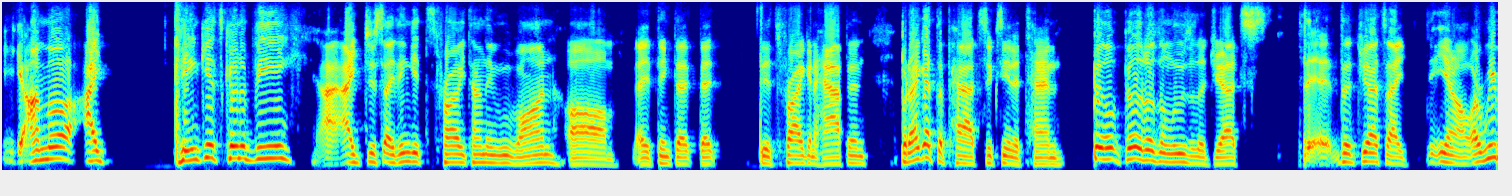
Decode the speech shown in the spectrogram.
Yeah, I'm a, I think it's gonna be. I, I just I think it's probably time they move on. Um, I think that that it's probably gonna happen. But I got the Pat 16 to 10. Bill Bill doesn't lose to the Jets. The, the Jets, I you know, are we?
